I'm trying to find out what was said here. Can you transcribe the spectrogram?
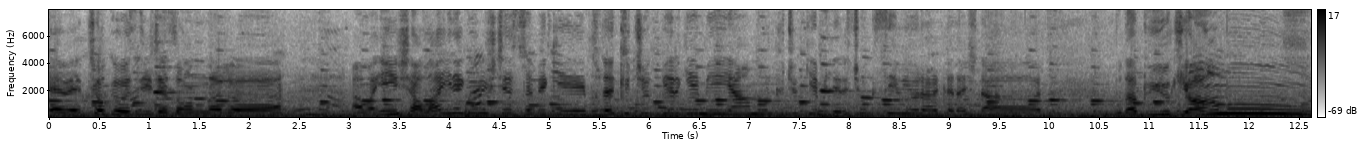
Evet çok özleyeceğiz onları. Ama inşallah yine görüşeceğiz tabii ki. Bu da küçük bir gemi. Yağmur küçük gemileri çok seviyor arkadaşlar. Bu da büyük Yağmur.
